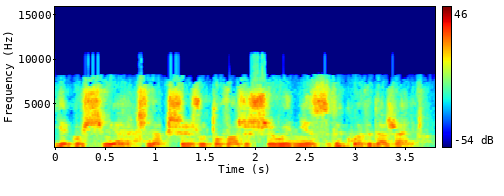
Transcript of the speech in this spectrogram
Jego śmierć na krzyżu towarzyszyły niezwykłe wydarzenia.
